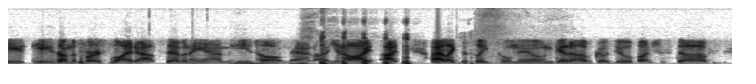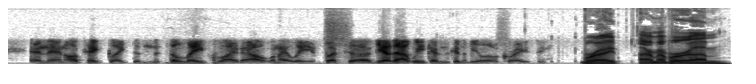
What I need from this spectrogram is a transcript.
he he's on the first flight out, 7 a.m. He's home, man. Uh, you know, I, I I like to sleep till noon, get up, go do a bunch of stuff, and then I'll take like the the late flight out when I leave. But uh, yeah, that weekend's going to be a little crazy. Right. I remember um,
